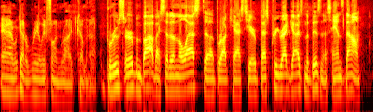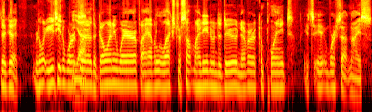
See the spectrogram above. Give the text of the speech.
and we got a really fun ride coming up. Bruce, Herb, and Bob. I said it on the last uh, broadcast here. Best pre-ride guys in the business, hands down. They're good. Real easy to work Yeah. with. They go anywhere. If I have a little extra something I need them to do, never a complaint. It's it works out nice.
